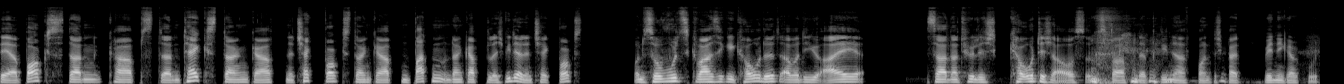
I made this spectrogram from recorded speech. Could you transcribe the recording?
der Box, dann gab's dann Text, dann gab's eine Checkbox, dann gab's einen Button und dann gab's vielleicht wieder eine Checkbox. Und so wurde es quasi gecodet, aber die UI sah natürlich chaotisch aus und es war von der Bedienerfreundlichkeit weniger gut.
